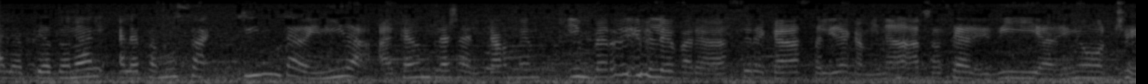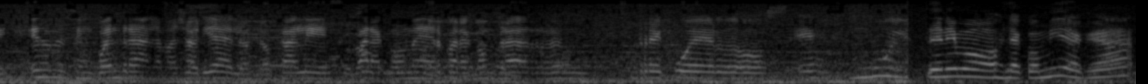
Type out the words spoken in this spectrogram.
A la peatonal, a la famosa Quinta Avenida, acá en Playa del Carmen. Imperdible para hacer acá, salir a caminar, ya sea de día, de noche. Es donde se encuentran la mayoría de los locales para comer, para comprar recuerdos. Es muy... Tenemos la comida acá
